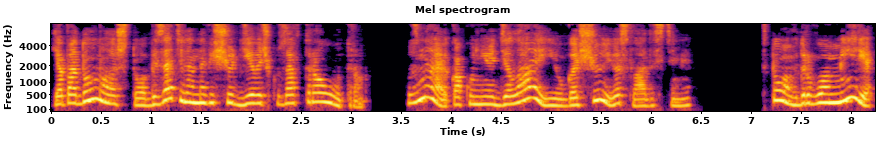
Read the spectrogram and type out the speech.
Я подумала, что обязательно навещу девочку завтра утром, узнаю, как у нее дела, и угощу ее сладостями. В том, в другом мире,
